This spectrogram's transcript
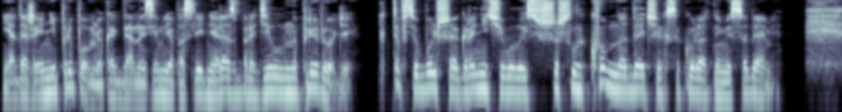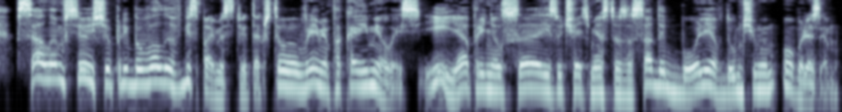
Я даже не припомню, когда на земле последний раз бродил на природе. Как-то все больше ограничивалось шашлыком на дачах с аккуратными садами. Салом все еще пребывало в беспамятстве, так что время пока имелось, и я принялся изучать место засады более вдумчивым образом.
